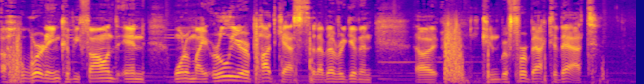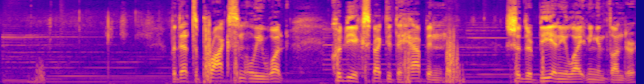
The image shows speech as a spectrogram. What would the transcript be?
uh, wording could be found in one of my earlier podcasts that I've ever given. Uh, you can refer back to that. but that's approximately what could be expected to happen should there be any lightning and thunder.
